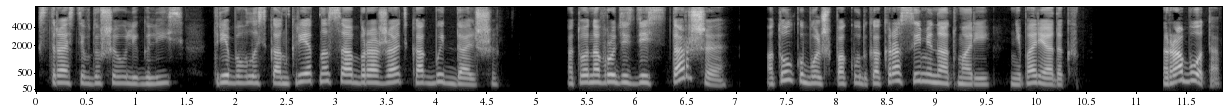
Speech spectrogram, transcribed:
Страсти в душе улеглись, требовалось конкретно соображать, как быть дальше. А то она вроде здесь старшая, а толку больше покуда как раз именно от Мари. Непорядок. Работа.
